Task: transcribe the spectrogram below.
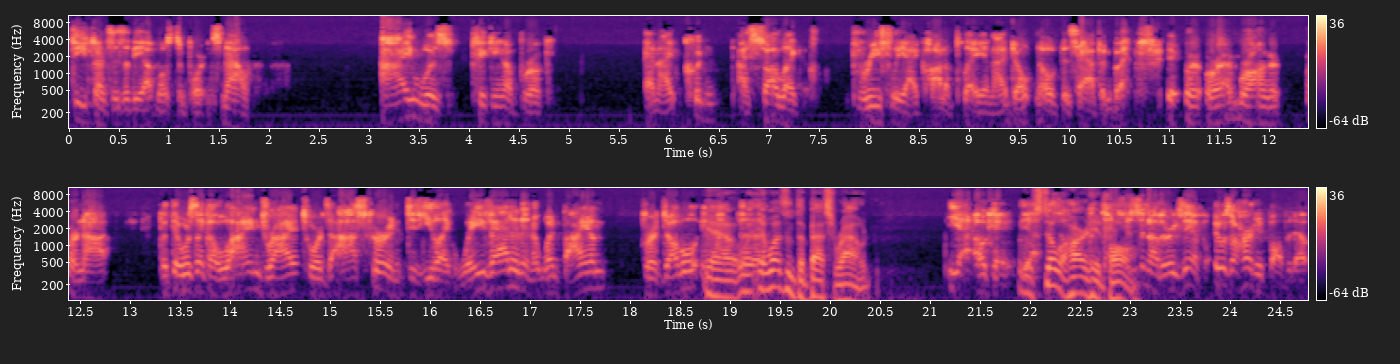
defenses of the utmost importance. Now, I was picking up Brook, and I couldn't. I saw like briefly. I caught a play, and I don't know if this happened, but it, or, or, I'm wrong or, or not. But there was like a line drive towards Oscar, and did he like wave at it, and it went by him for a double? Yeah, like the, uh, it wasn't the best route. Yeah, okay. It yeah. was still a hard hit ball. Just another example. It was a hard hit ball, but that,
